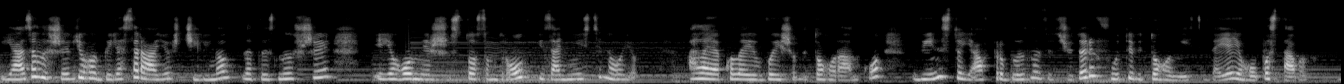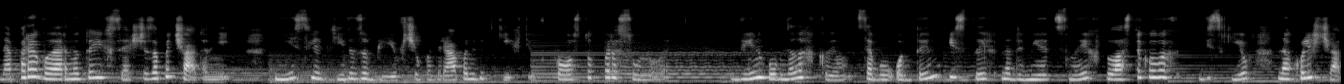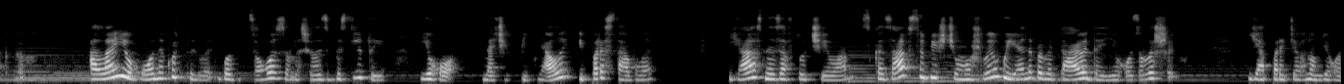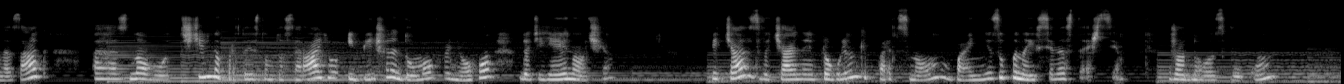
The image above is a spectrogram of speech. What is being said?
Я залишив його біля сараю, щільно затиснувши його між стосом дров і задньою стіною. Але я коли вийшов до того ранку, він стояв приблизно за 4 фути від того місця, де я його поставив. Не перевернутий, все ще запечатаний, ні слідів зубів чи подряпин від кігтів, просто пересунули. Він був нелегким. Це був один із тих надміцних пластикових візків на коліщатках, але його не котили, бо від цього залишились без сліди. Його, наче підняли і переставили. Я знизав плечима, сказав собі, що, можливо, я не пам'ятаю, де його залишив. Я перетягнув його назад, знову щільно притиснув до сараю і більше не думав про нього до тієї ночі. Під час звичайної прогулянки перед сном Бенні зупинився на стежці. Жодного звуку.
